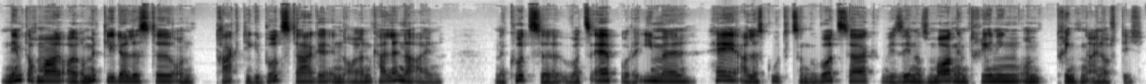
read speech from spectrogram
Nehmt doch mal eure Mitgliederliste und tragt die Geburtstage in euren Kalender ein. Eine kurze WhatsApp oder E-Mail. Hey, alles Gute zum Geburtstag. Wir sehen uns morgen im Training und trinken ein auf dich.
